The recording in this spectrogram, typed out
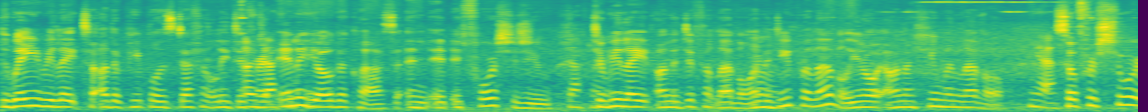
the way you relate to other people is definitely oh, different oh, definitely. in a yoga class, and it, it forces you definitely. to relate on a different level, mm. on a mm. deeper level, you know, on a human level. Yeah. So for sure,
